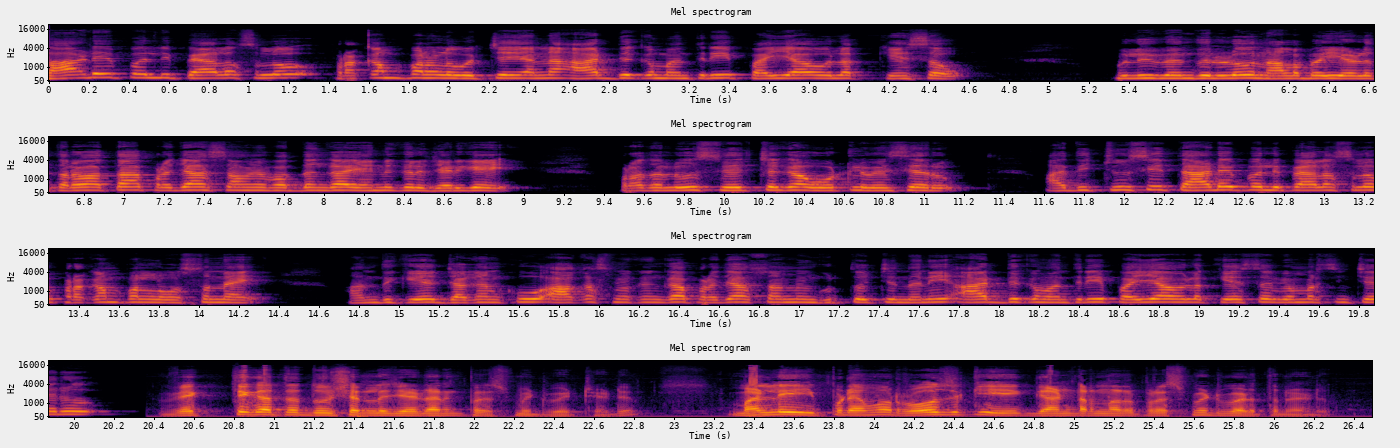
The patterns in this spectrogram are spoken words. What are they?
తాడేపల్లి ప్యాలెస్లో ప్రకంపనలు వచ్చాయన్న ఆర్థిక మంత్రి పయ్యావుల కేశవ్. పులివెందులలో నలభై ఏళ్ళ తర్వాత ప్రజాస్వామ్యబద్ధంగా ఎన్నికలు జరిగాయి. ప్రజలు స్వేచ్ఛగా ఓట్లు వేశారు. అది చూసి తాడేపల్లి ప్యాలెస్లో ప్రకంపనలు వస్తున్నాయి. అందుకే జగన్కు ఆకస్మికంగా ప్రజాస్వామ్యం గుర్తొచ్చిందని ఆర్థిక మంత్రి పయ్యావుల కేశవ్ విమర్శించారు. వ్యక్తిగత దూషణలు చేయడానికి ప్రెస్ మీట్ పెట్టాడు. మళ్ళీ ఇప్పుడేమో రోజుకి గంటన్నర ప్రెస్ మీట్ పెడుతున్నాడు.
